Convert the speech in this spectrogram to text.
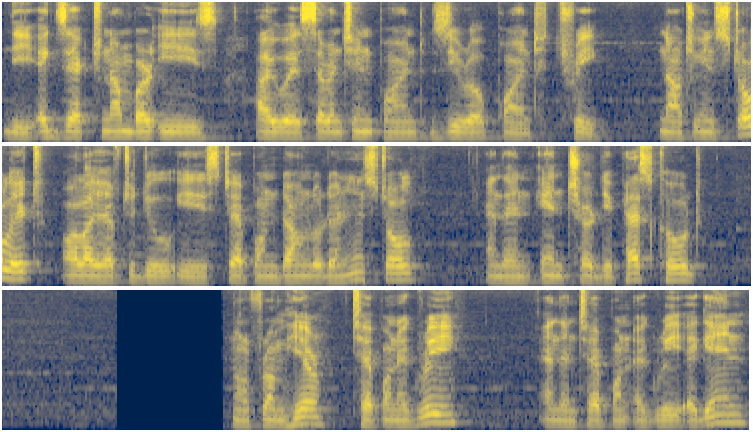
the exact number is iOS 17.0.3 now to install it all I have to do is tap on download and install and then enter the passcode. Now from here tap on agree and then tap on agree again.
